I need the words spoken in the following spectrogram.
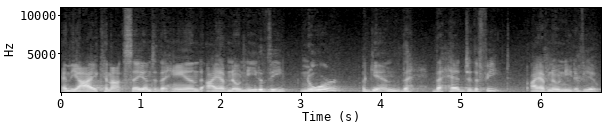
And the eye cannot say unto the hand, I have no need of thee, nor again, the, the head to the feet. I have no need of you.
